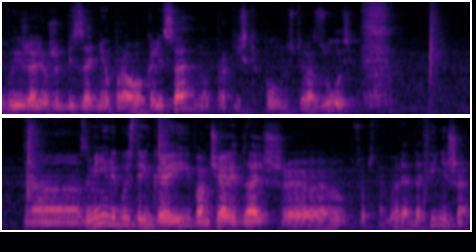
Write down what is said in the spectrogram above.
Выезжали уже без заднего правого колеса, но практически полностью разулось. А, заменили быстренько и помчали дальше, собственно говоря, до финиша.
